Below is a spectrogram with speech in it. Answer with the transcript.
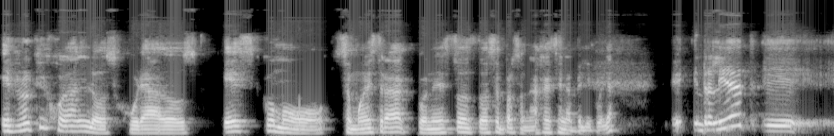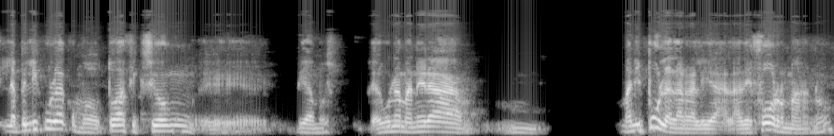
el rol que juegan los jurados es como se muestra con estos 12 personajes en la película. Eh, en realidad, eh, la película, como toda ficción, eh, digamos, de alguna manera mm, manipula la realidad, la deforma, ¿no?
